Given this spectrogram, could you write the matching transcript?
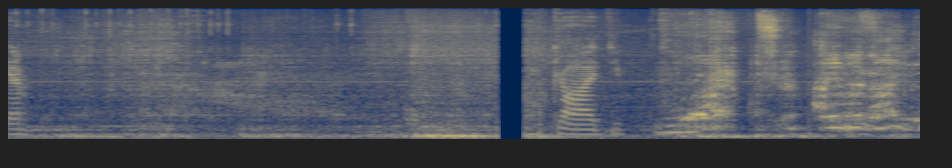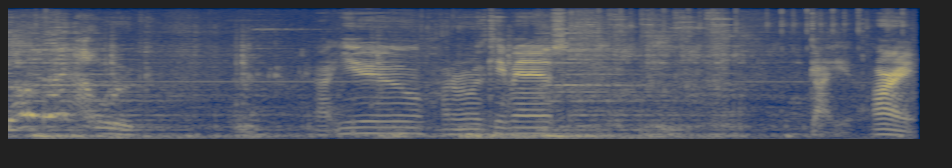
Get him. God. You What? I was like, how did that work? got you. I don't know where the caveman is. Got you. All right.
